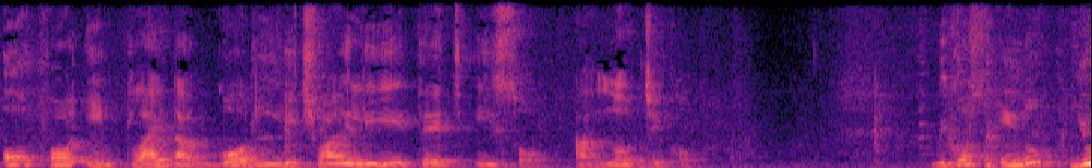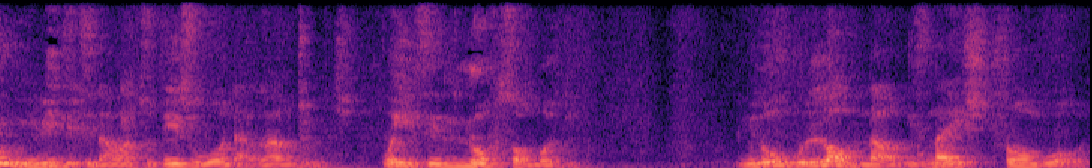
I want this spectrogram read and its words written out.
author imply that God literally hated Esau and loved Jacob? Because you know, you will read it in our today's word and language. When you say love somebody, you know, love now is not a strong word.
